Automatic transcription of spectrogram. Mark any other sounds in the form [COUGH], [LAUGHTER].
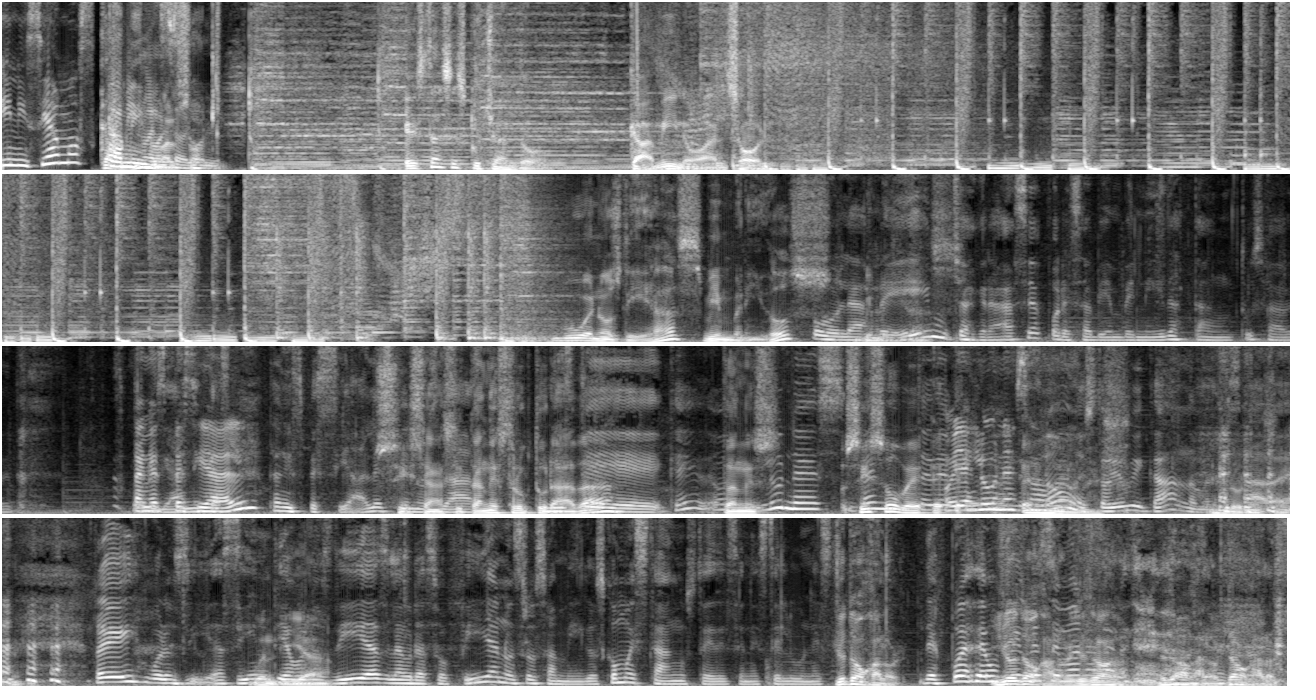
Iniciamos Camino, al Sol. Estás escuchando Camino al Sol. Buenos días, bienvenidos. Hola, Rey, muchas gracias por esa bienvenida tan, tú sabes, Tan especial. Tan especiales. Sí, que nos sean así da tan estructurada. desde, ¿qué? tan es- lunes. sí, sobe- 20 de Hoy es lunes, No, ¿no? estoy ubicándome, Es lunes. ¿sabes? Rey, buenos días. Cintia, Buen día. buenos días. Laura Sofía, nuestros amigos. ¿Cómo están ustedes en este lunes? Yo tengo calor. Después de un Yo fin de calor, semana. yo tengo calor, yo tengo calor, tengo calor.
